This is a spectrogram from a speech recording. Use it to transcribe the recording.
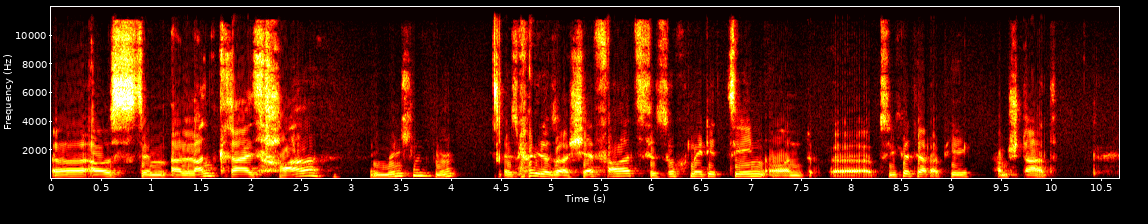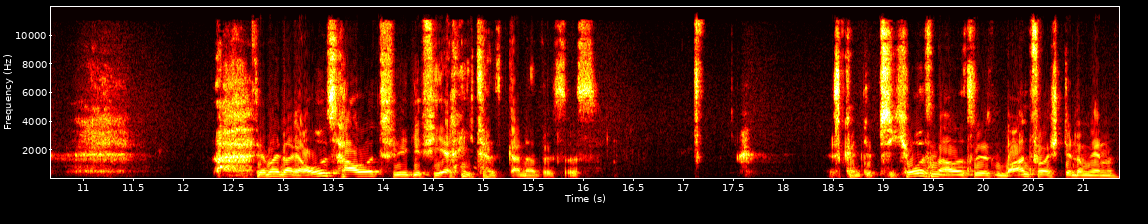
Äh, aus dem Landkreis Haar in München. Ne? ist mal wieder so ein Chefarzt für Suchtmedizin und äh, Psychotherapie am Start. Der mal da raushaut, wie gefährlich das Cannabis ist. Es könnte Psychosen auslösen, Wahnvorstellungen.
